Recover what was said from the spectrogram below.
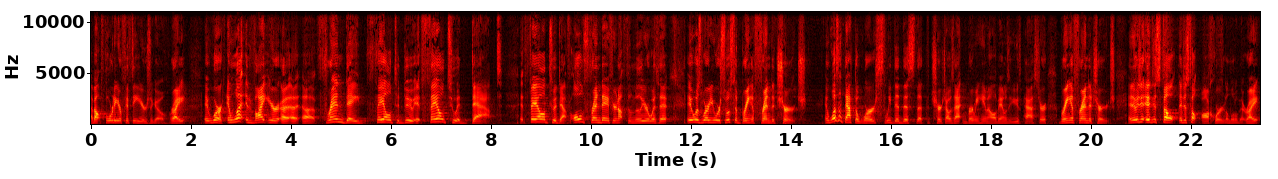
about 40 or 50 years ago, right? It worked. And what invite your uh, uh, uh friend day failed to do, it failed to adapt. It failed to adapt. Old Friend Day, if you're not familiar with it, it was where you were supposed to bring a friend to church. And wasn't that the worst? We did this at the church I was at in Birmingham, Alabama, as a youth pastor. Bring a friend to church, and it, was, it just felt it just felt awkward a little bit, right?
